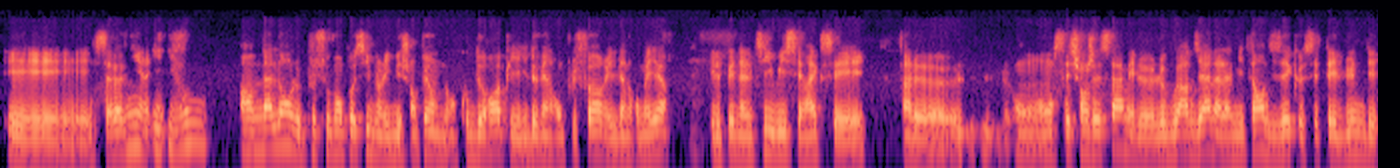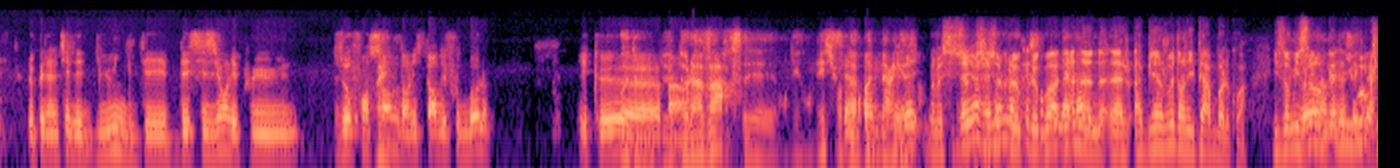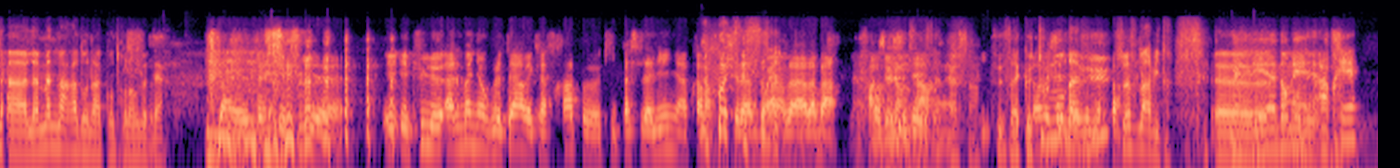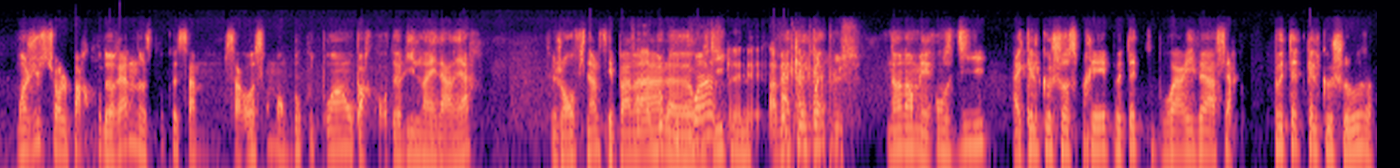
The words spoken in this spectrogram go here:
Et ça va venir. Ils, vont, en allant le plus souvent possible en Ligue des Champions, en Coupe d'Europe, ils deviendront plus forts, ils deviendront meilleurs. Et le penalty, oui, c'est vrai que c'est, enfin, le, on, s'est changé ça, mais le, le Guardian à la mi-temps disait que c'était l'une des, le penalty l'une des décisions les plus offensantes dans l'histoire du football et que de, euh, la VAR, c'est on est on est sur de la bonne merguez. Non mais c'est sûr, que le, Guardian a, bien joué dans l'hyperbole quoi. Ils ont mis ça au même niveau que la, la, main de Maradona contre l'Angleterre. Euh, et, puis, le Allemagne-Angleterre avec la frappe euh, qui passe la ligne après avoir touché la, barre. La, frappe de C'est ça que tout le monde a vu, sauf l'arbitre. Euh, non, mais après, moi, juste sur le parcours de Rennes, je trouve que ça, ça ressemble en beaucoup de points au parcours de Lille l'année dernière. Genre, au final, c'est pas mal. on se dit avec un point de plus. Non, non, mais on se dit à quelque chose près, peut-être qu'il pourrait arriver à faire peut-être quelque chose.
